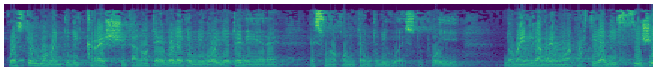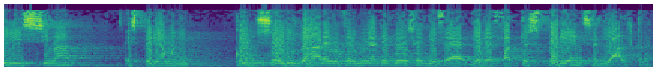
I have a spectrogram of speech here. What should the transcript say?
questo è un momento di crescita notevole che mi voglio tenere e sono contento di questo. Poi domenica avremo una partita difficilissima e speriamo di consolidare determinate cose e di, di aver fatto esperienza di altre.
